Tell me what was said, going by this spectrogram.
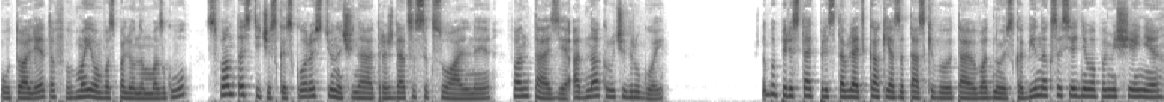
у туалетов в моем воспаленном мозгу с фантастической скоростью начинают рождаться сексуальные фантазии, одна круче другой. Чтобы перестать представлять, как я затаскиваю Таю в одну из кабинок соседнего помещения,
